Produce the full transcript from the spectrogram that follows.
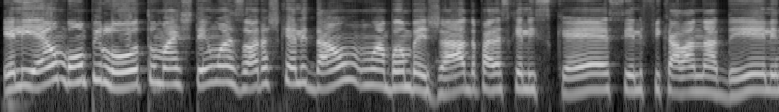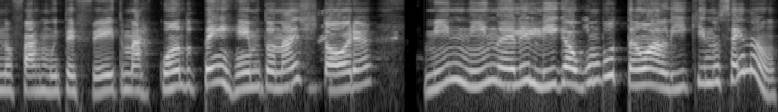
Ele é um bom piloto, mas tem umas horas que ele dá um, uma bambejada, parece que ele esquece, ele fica lá na dele, não faz muito efeito, mas quando tem Hamilton na história, menino, ele liga algum botão ali que não sei não.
